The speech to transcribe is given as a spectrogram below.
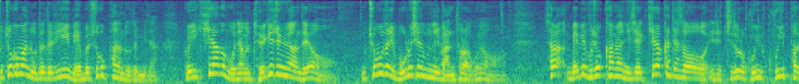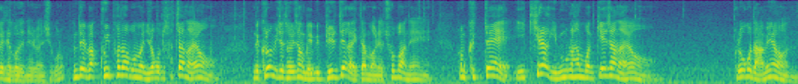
이 조그만 노드들이 맵을 수급하는 노드입니다. 그리고 이 키락은 뭐냐면 되게 중요한데요. 초보들이 모르시는 분들이 많더라고요. 사- 맵이 부족하면 이제 키락한테서 이제 지도를 구입, 구입하게 되거든요. 이런 식으로. 근데 막 구입하다 보면 이런 것도 샀잖아요. 근데 그럼 이제 더 이상 맵이 빌 때가 있단 말이에요. 초반에. 그럼 그때 이 키락 임무를 한번 깨잖아요. 그러고 나면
